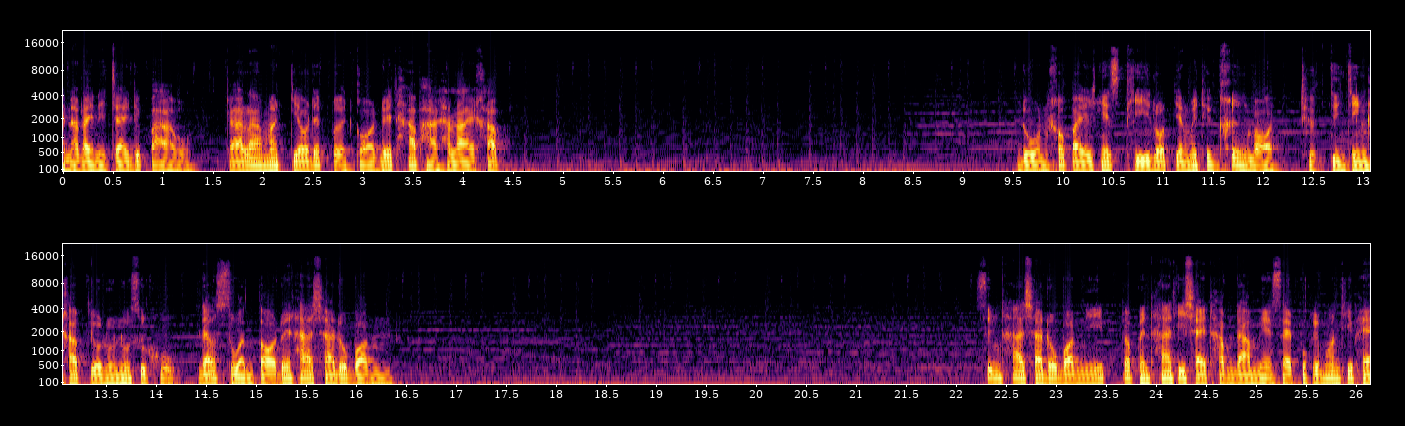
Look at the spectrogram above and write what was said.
นอะไรในใจหรือเปล่า กาล่ามักเกียวได้เปิดก่อนด้วยท่าผาทลายครับโดนเข้าไป HP ลดยังไม่ถึงครึ่งหลอด ถึกจริงๆครับโยโรนุสุขุ แล้วสวนต่อด้วยท่า Shadow Ball ซึ่งท่า Shadow Ball นี้ก็เป็นท่าที่ใช้ทำ damage ใส่โปเกมอนที่แพ้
